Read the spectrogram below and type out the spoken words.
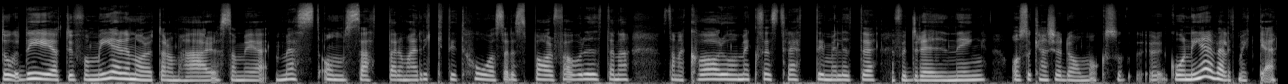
då, det är att du får med dig några av de här som är mest omsatta, de här riktigt håsade sparfavoriterna stannar kvar i OMXS30 med lite fördröjning och så kanske de också eh, går ner väldigt mycket.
